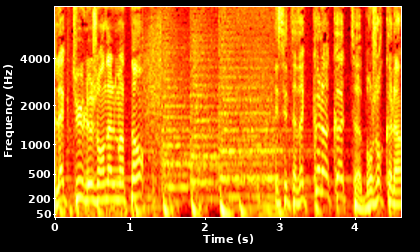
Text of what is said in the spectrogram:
L'actu, le journal maintenant. Et c'est avec Colin Cotte. Bonjour Colin.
